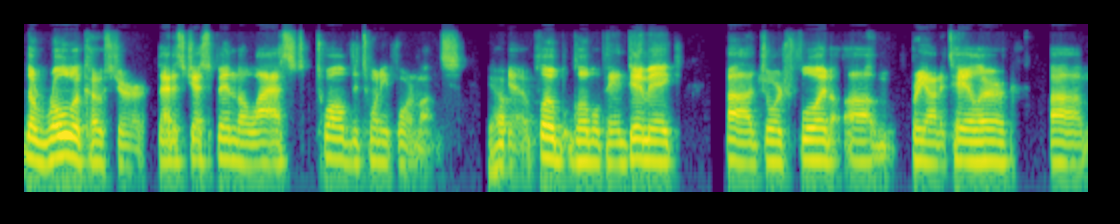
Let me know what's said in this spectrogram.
the roller coaster that has just been the last 12 to 24 months yep. you know global pandemic uh george floyd um breonna taylor um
